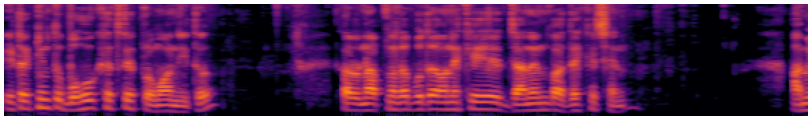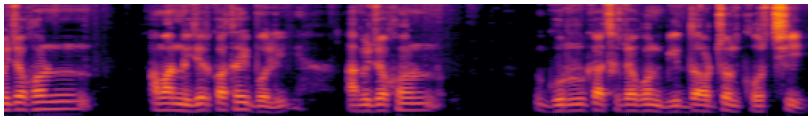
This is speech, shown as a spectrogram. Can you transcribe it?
এটা কিন্তু বহু ক্ষেত্রে প্রমাণিত। কারণ আপনারা বোধহয় অনেকে জানেন বা দেখেছেন, আমি যখন আমার নিজের কথাই বলি, আমি যখন গুরুর কাছে যখন বিদ্যা অর্জন করছি,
